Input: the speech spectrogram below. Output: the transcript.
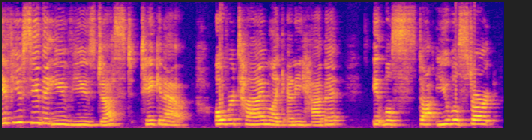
If you see that you've used just, take it out. Over time, like any habit, it will stop you will start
